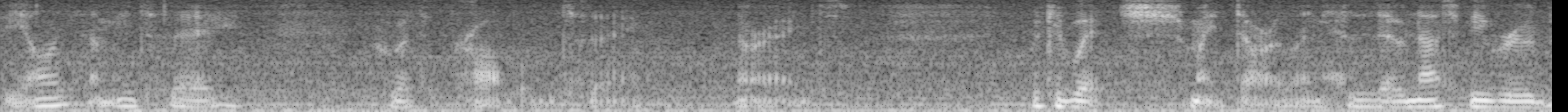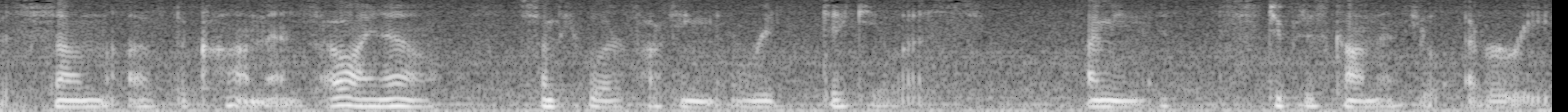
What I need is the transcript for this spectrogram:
Who's yelling at me today? Who has a problem today? Alright. Wicked Witch, my darling. Hello, not to be rude, but some of the comments. Oh, I know. Some people are fucking ridiculous. I mean, stupidest comments you'll ever read.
